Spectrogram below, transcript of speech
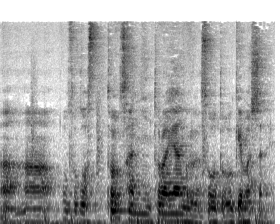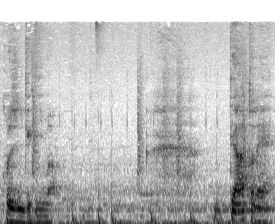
あ男と3人トライアングルが相当受けましたね個人的には。であとね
